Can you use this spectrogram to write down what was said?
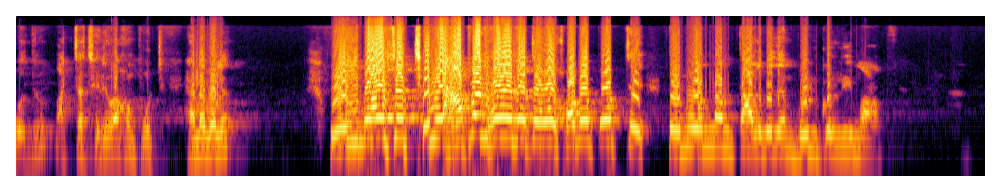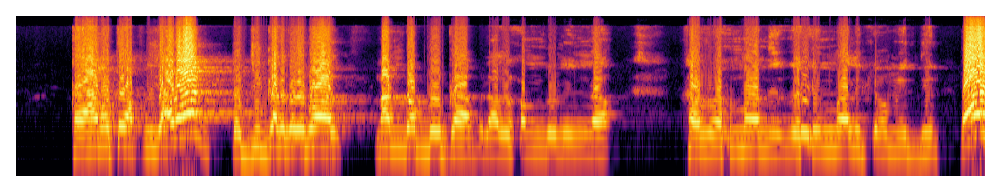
বলতে বাচ্চা ছেলেও এখন পড়ছে। হ্যাঁ না বলে? ওই বয়সের ছেলে হাফেজ হয়ে গেছে, ও সবে পড়ছে। তবু ওর নাম তালেবে এলেম ভুল করলি মা। কেয়ামতে আপনি যাবেন, তো জিজ্ঞাসা করে বল, মান বলে আলহামদুলিল্লাহ রহমান রহিম মালিক ইয়াউমিদ্দিন। ভাই,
